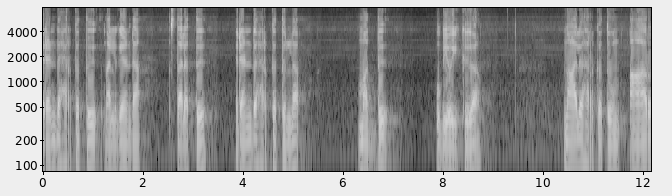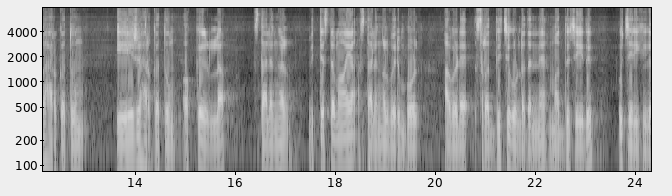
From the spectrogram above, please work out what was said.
രണ്ട് ഹർക്കത്ത് നൽകേണ്ട സ്ഥലത്ത് രണ്ട് ഹർക്കത്തുള്ള മദ് ഉപയോഗിക്കുക. നാല് ഹർക്കത്തും ആറ് ഹർക്കത്തും ഏഴ് ഹർക്കത്തും ഒക്കെയുള്ള സ്ഥലങ്ങൾ വ്യത്യസ്തമായ സ്ഥലങ്ങൾ വരുമ്പോൾ അവിടെ ശ്രദ്ധിച്ചു കൊണ്ട് തന്നെ മദ് ചെയ്ത് ഉച്ചരിക്കുക.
